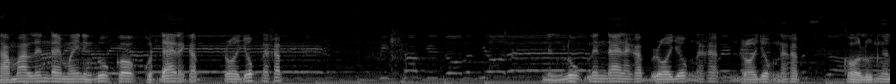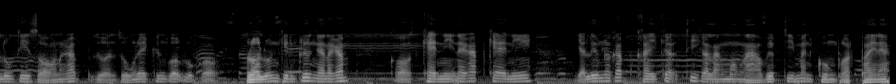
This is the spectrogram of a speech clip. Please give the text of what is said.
ถามว่าเล่นได้ไหม1ลูกก็กดได้นะครับ รอยกนะครับ1ลูกเล่นได้นะครับ รอยกนะครับ รอยกนะครับ ก็ลุ้นกันลูกที่ 2 นะครับ ส่วนสูงได้ครึ่งก็ลูกก็รอลุ้นกินครึ่งกันนะครับ ก็แค่นี้นะครับ แค่นี้ อย่าลืมนะครับ ใครก็ที่กำลังมองหาเว็บที่มั่นคงปลอดภัยนะ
